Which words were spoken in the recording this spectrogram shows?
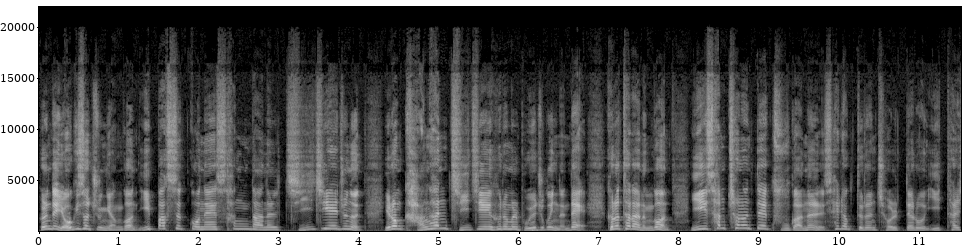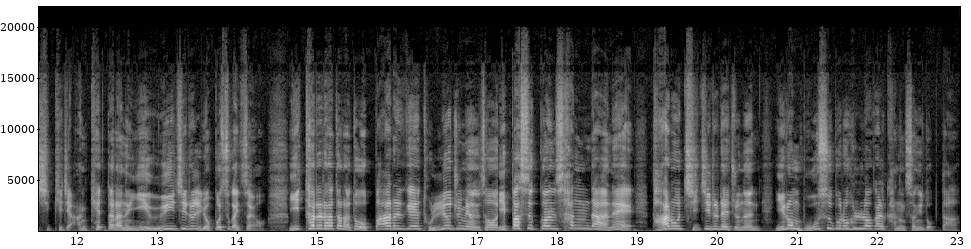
그런데 여기 서 중요한 건 이 박스권의 상단을 지지해주는 이런 강한 지지의 흐름을 보여주고 있는데 그렇다라는 건 이 3천원대 구간을 세력들은 절대로 이탈시키지 않겠다라는 이 의지를 엿볼 수가 있어요. 이탈을 하더라도 빠르게 돌려주면서 이 박스권 상단에 바로 지지를 해주는 이런 모습으로 흘러갈 가능성이 높다.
